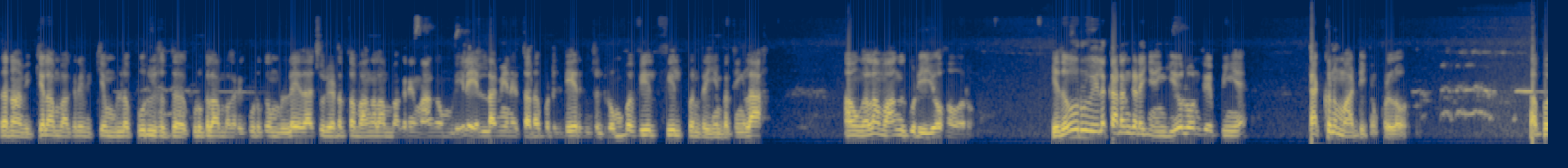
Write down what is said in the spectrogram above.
இதை நான் விற்கலாம் பார்க்குறேன் விற்க முடியல பூர்வீகத்தை கொடுக்கலாம் பார்க்குறேன் கொடுக்க முடியல ஏதாச்சும் ஒரு இடத்த வாங்கலாம் பார்க்குறேன் வாங்க முடியல எல்லாமே எனக்கு தடைப்பட்டுக்கிட்டே இருக்குன்னு சொல்லி ரொம்ப ஃபீல் ஃபீல் பண்ணுறீங்க பார்த்தீங்களா? அவங்கெல்லாம் வாங்கக்கூடிய யோகம் வரும். ஏதோ ஒரு வகையில் கடன் கிடைக்கும். எங்கேயோ லோன் கேட்பீங்க டக்குன்னு மாட்டிக்கும் கொள்ளவும் அப்போ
